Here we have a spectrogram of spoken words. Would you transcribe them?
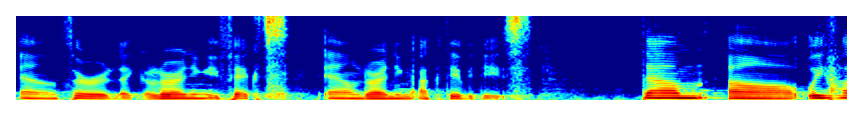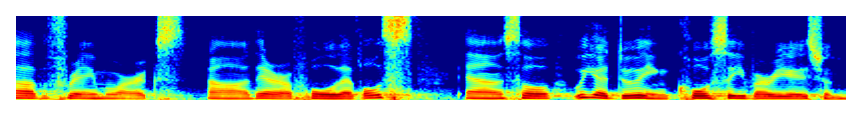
and third, like learning effects and learning activities. Then uh, we have frameworks. Uh, there are four levels. And so we are doing course evaluation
